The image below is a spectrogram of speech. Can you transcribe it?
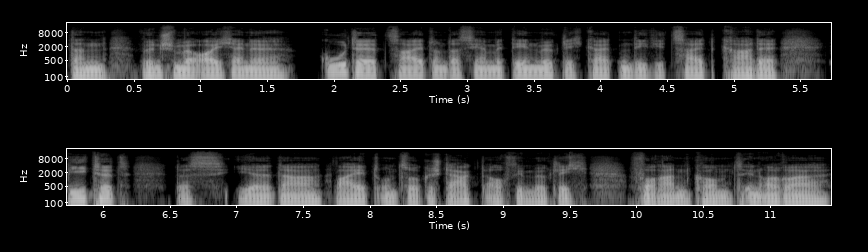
Dann wünschen wir euch eine gute Zeit und dass ihr mit den Möglichkeiten, die die Zeit gerade bietet, dass ihr da weit und so gestärkt auch wie möglich vorankommt in eurer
